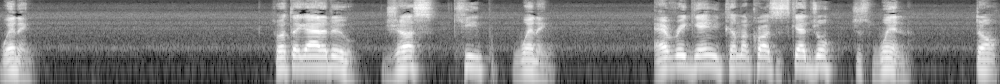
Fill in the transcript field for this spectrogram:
winning. That's what they gotta do. Just keep winning. Every game you come across the schedule, just win. Don't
